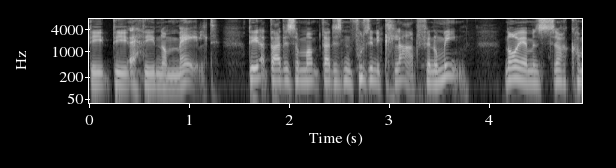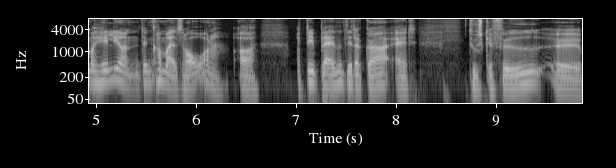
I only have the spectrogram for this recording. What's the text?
Det, det, ja. det er normalt. Der, der er det som om, der er det sådan et fuldstændig klart fænomen. Når jamen, så kommer Helligånden, den kommer altså over dig. Og, og det er blandt andet det, der gør, at du skal føde øh,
